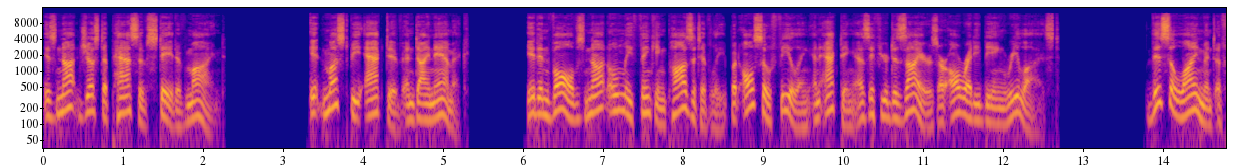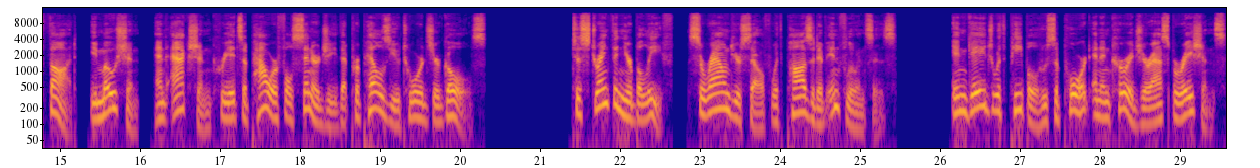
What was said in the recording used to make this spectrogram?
is not just a passive state of mind. It must be active and dynamic. It involves not only thinking positively but also feeling and acting as if your desires are already being realized. This alignment of thought, emotion, and action creates a powerful synergy that propels you towards your goals. To strengthen your belief, surround yourself with positive influences. Engage with people who support and encourage your aspirations.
